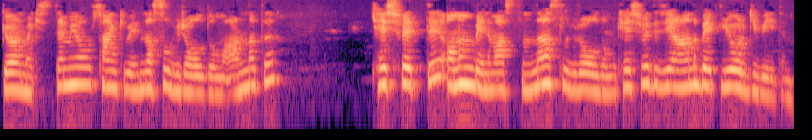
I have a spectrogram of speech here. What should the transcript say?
görmek istemiyor. Sanki benim nasıl biri olduğumu anladı. Keşfetti. Onun benim aslında nasıl biri olduğumu keşfedeceği anı bekliyor gibiydim.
